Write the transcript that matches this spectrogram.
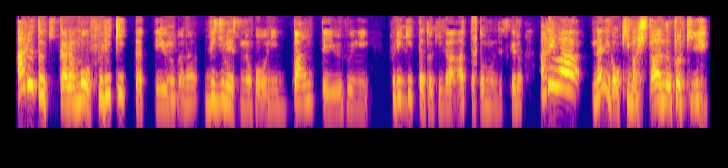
ある時からもう振り切ったっていうのかな、ビジネスの方にバンっていうふうに振り切った時があったと思うんですけど、あれは何が起きました？あの時。い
